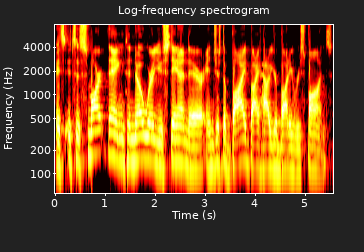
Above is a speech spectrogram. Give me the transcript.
it's, it's a smart thing to know where you stand there and just abide by how your body responds.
